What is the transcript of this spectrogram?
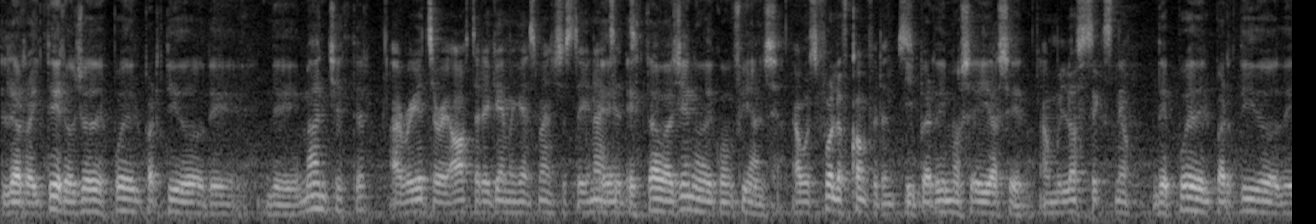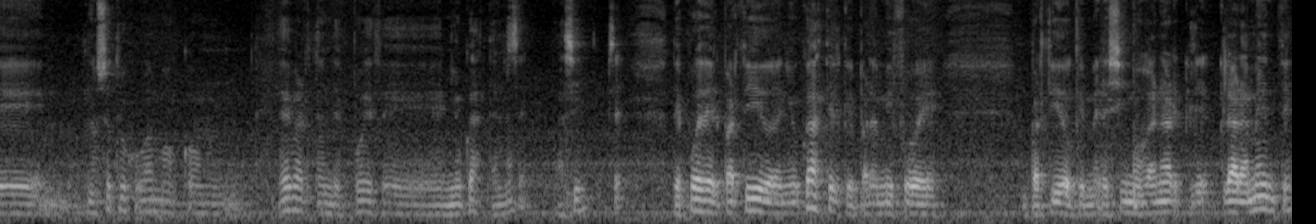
Le reitero, yo después del partido de, de Manchester I reiterate, after the game against Manchester eh, United, estaba lleno de confianza I was full of confidence, y perdimos 6 a 0. and we lost 6 0. Después del partido de... Nosotros jugamos con Everton después de Newcastle, ¿no? Sí. ¿Así? Sí. Después del partido de Newcastle, que para mí fue un partido que merecimos ganar cl- claramente,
